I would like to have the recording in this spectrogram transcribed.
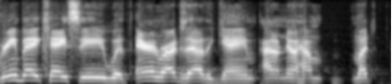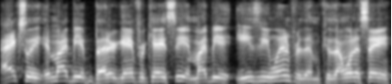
Green Bay KC with Aaron Rodgers out of the game. I don't know how much. Actually, it might be a better game for KC. It might be an easy win for them because I want to say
